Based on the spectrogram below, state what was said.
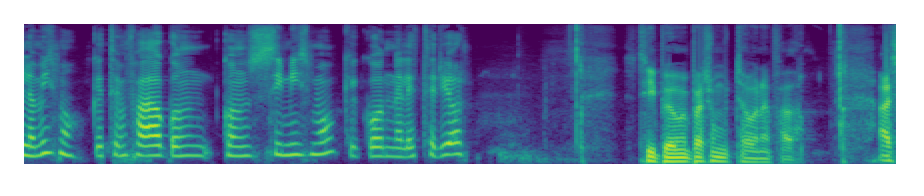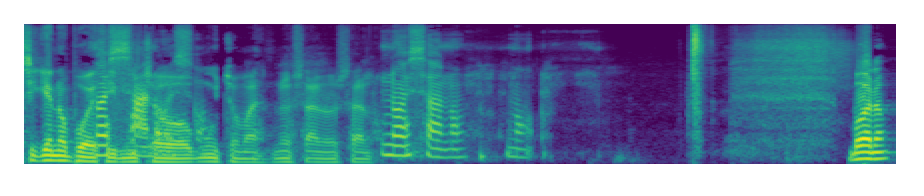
es lo mismo, que esté enfadado con, con sí mismo que con el exterior. Sí, pero me paso muchas horas enfadado. Así que no puedo No decir mucho, mucho más. No es sano, no es sano. No es sano, no. Bueno,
